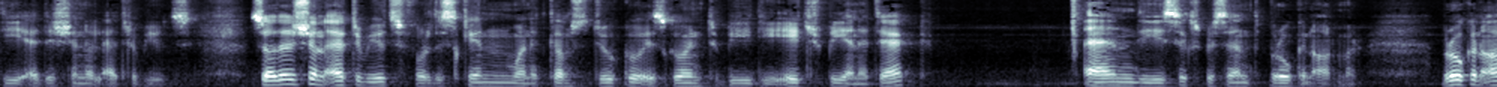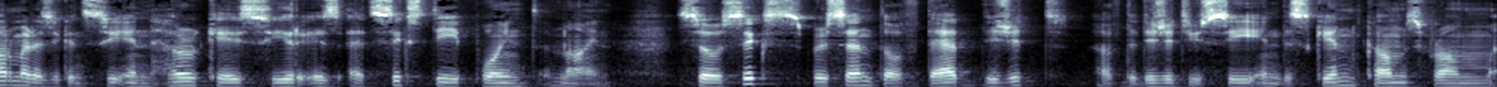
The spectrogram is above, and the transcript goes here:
the additional attributes. So additional attributes for the skin when it comes to Toku is going to be the HP and attack and the 6% broken armor. Broken armor as you can see in her case here is at 60.9. So 6% of that digit of the digit you see in the skin comes from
